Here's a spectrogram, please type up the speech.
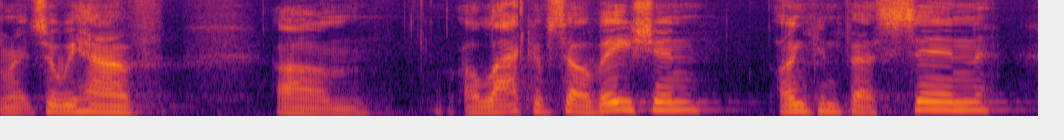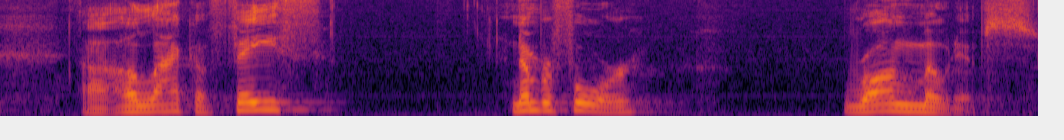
All right, so we have um, a lack of salvation, unconfessed sin, uh, a lack of faith. Number four, wrong motives.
